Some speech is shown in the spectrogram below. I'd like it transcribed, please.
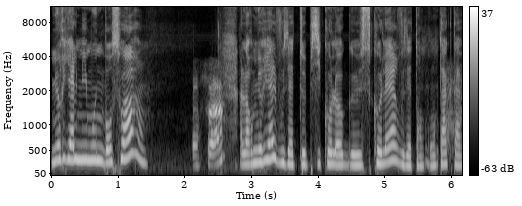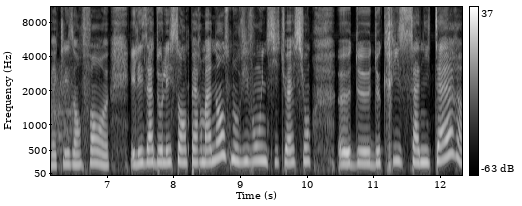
Muriel Mimoun, bonsoir. Bonsoir. Alors Muriel, vous êtes psychologue scolaire, vous êtes en contact avec les enfants euh, et les adolescents en permanence. Nous vivons une situation euh, de, crise sanitaire.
